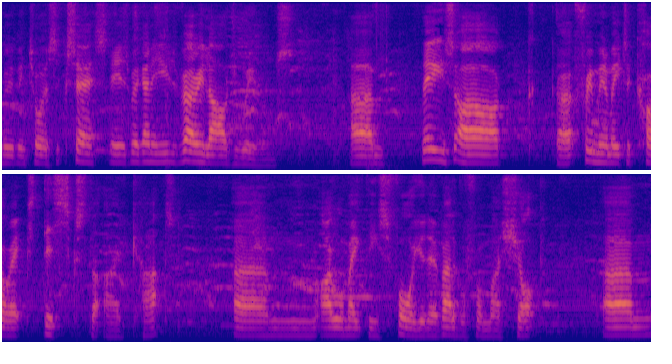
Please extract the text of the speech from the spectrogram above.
moving toy success is we're going to use very large wheels. Um, these are uh, 3mm Correx discs that I've cut. Um, I will make these for you, they're available from my shop. Um,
